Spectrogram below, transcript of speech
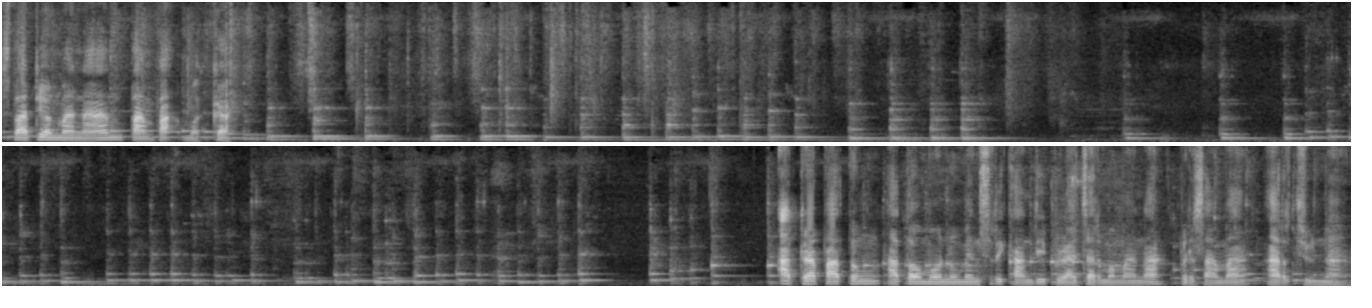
Stadion Manahan tampak megah. Ada patung atau monumen Sri Kandi belajar memanah bersama Arjuna.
